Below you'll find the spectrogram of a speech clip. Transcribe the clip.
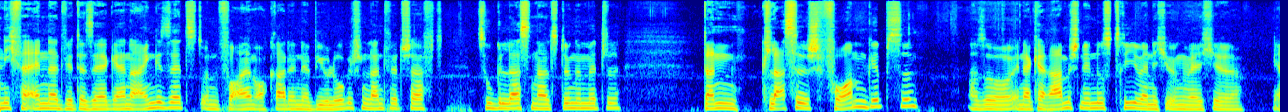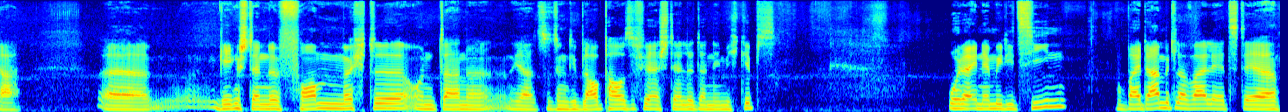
nicht verändert, wird er sehr gerne eingesetzt und vor allem auch gerade in der biologischen Landwirtschaft zugelassen als Düngemittel. Dann klassisch Formgipse, also in der keramischen Industrie, wenn ich irgendwelche ja, äh, Gegenstände formen möchte und da eine, ja, sozusagen die Blaupause für erstelle, dann nehme ich Gips. Oder in der Medizin, wobei da mittlerweile jetzt der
